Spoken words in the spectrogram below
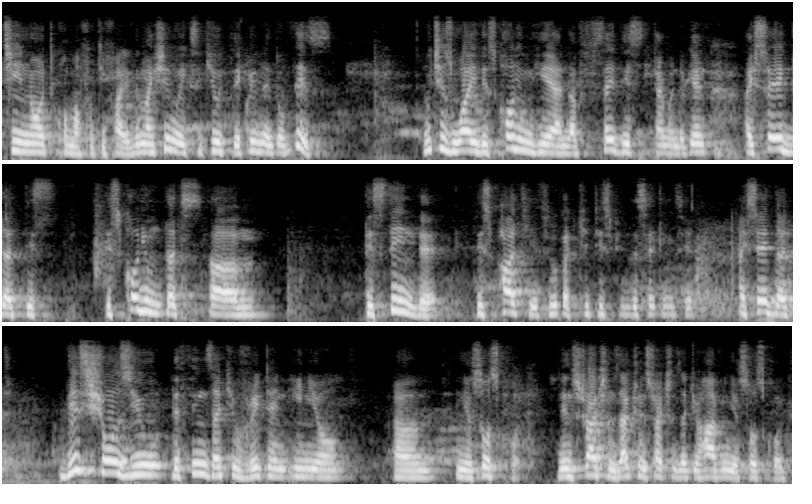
T naught, comma 45. The machine will execute the equivalent of this, which is why this column here, and I've said this time and again, I said that this, this column that's, um, this thing, the, this part here, if you look at QtSpim, the settings here, I said that this shows you the things that you've written in your, um, in your source code. The instructions, the actual instructions that you have in your source code.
